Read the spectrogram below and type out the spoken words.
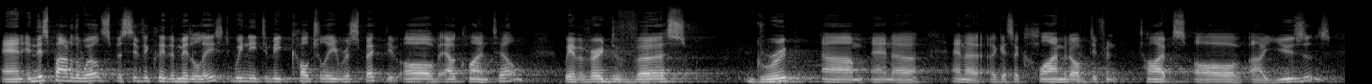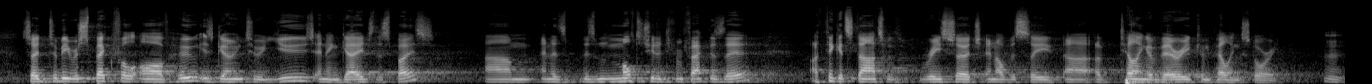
And in this part of the world, specifically the Middle East, we need to be culturally respective of our clientele. We have a very diverse group um, and, a, and a, I guess a climate of different types of uh, users. So to be respectful of who is going to use and engage the space, um, and there's, there's a multitude of different factors there. I think it starts with research and obviously uh, of telling a very compelling story. Mm.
